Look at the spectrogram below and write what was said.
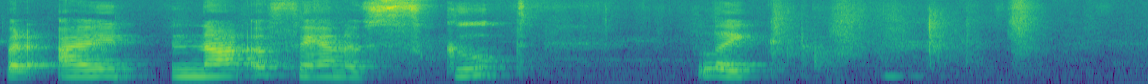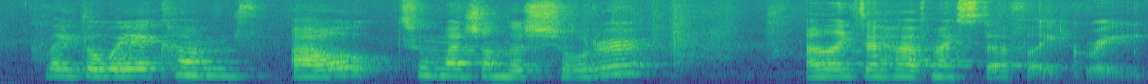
but i'm not a fan of scooped like like the way it comes out too much on the shoulder. I like to have my stuff like right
